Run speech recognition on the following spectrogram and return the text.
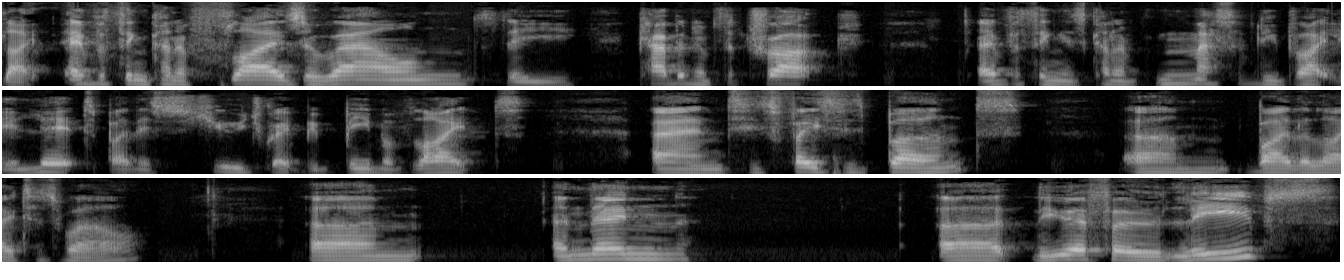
like everything kind of flies around the cabin of the truck. Everything is kind of massively brightly lit by this huge, great big beam of light, and his face is burnt um, by the light as well. Um, and then uh, the UFO leaves,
